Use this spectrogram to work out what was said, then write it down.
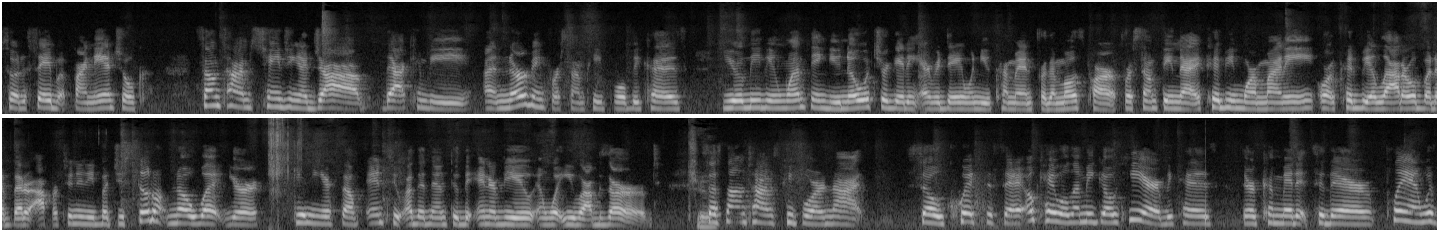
so to say, but financial. Sometimes changing a job, that can be unnerving for some people because you're leaving one thing you know what you're getting every day when you come in for the most part for something that it could be more money or it could be a lateral but a better opportunity but you still don't know what you're getting yourself into other than through the interview and what you've observed True. so sometimes people are not so quick to say okay well let me go here because they're committed to their plan with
